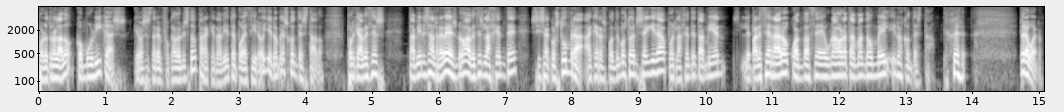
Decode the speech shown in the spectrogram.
Por otro lado, comunicas que vas a estar enfocado en esto para que nadie te pueda decir, oye, no me has contestado. Porque a veces también es al revés, ¿no? A veces la gente, si se acostumbra a que respondemos todo enseguida, pues la gente también le parece raro cuando hace una hora te manda un mail y no has contestado. Pero bueno.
